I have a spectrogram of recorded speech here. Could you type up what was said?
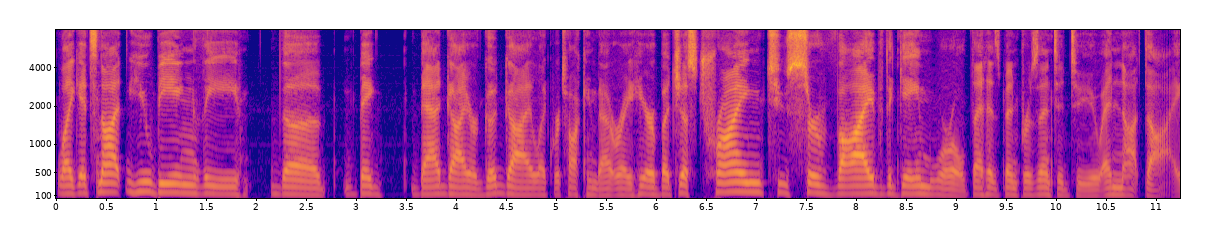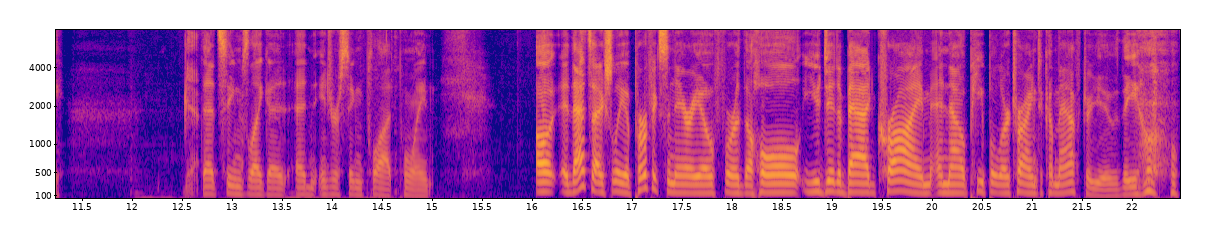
Like it's not you being the the big bad guy or good guy like we're talking about right here, but just trying to survive the game world that has been presented to you and not die. Yeah. That seems like a, an interesting plot point. Oh, and that's actually a perfect scenario for the whole you did a bad crime and now people are trying to come after you. The whole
